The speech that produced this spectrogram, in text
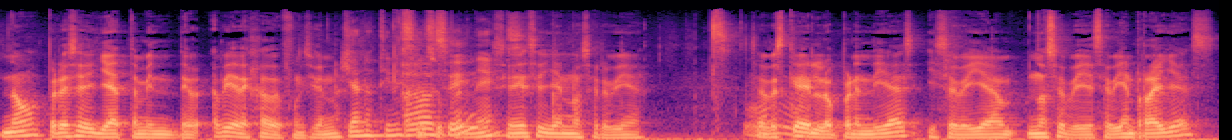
no, pero ese ya también había dejado de funcionar. ¿Ya no tienes ah, el Super NES? Sí, ese ya no servía. Sabes que lo prendías y se veía, no se veía, se veían rayas.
